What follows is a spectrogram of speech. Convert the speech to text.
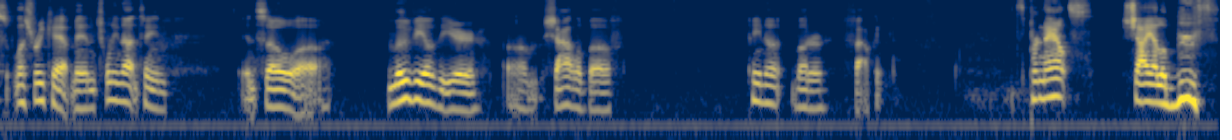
Let's let's recap, man. 2019, and so uh, movie of the year, um, Shia LaBeouf, Peanut Butter Falcon. It's pronounced Shia LaBeouf.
